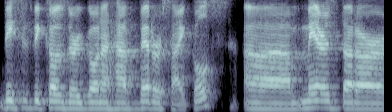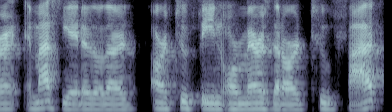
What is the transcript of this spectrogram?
This is because they're going to have better cycles. Uh, mares that are emaciated or that are, are too thin or mares that are too fat,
